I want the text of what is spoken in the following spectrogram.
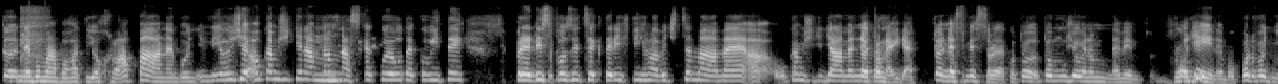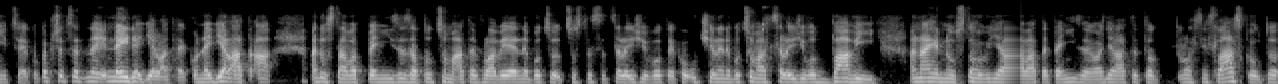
to, nebo má bohatýho chlapa, nebo jo, že okamžitě nám tam naskakují takový ty, predispozice, které v té hlavičce máme a okamžitě děláme, ne, to nejde, to je nesmysl, jako to, to můžou jenom, nevím, zloději nebo podvodníci, jako to přece nejde dělat, jako nedělat a, a dostávat peníze za to, co máte v hlavě, nebo co, co jste se celý život jako učili, nebo co vás celý život baví a najednou z toho vyděláváte peníze jo, a děláte to vlastně s láskou. To,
